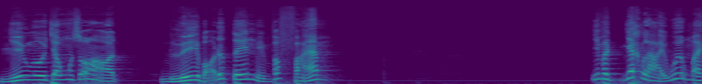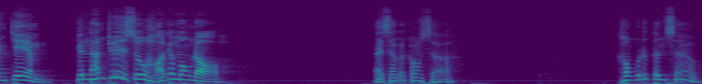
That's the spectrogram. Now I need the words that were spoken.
nhiều người trong số họ lìa bỏ đức tin, bị vấp phạm. Nhưng mà nhắc lại quý ông bà anh chị em, kinh thánh Chúa Giêsu hỏi các môn đồ, tại sao các con sợ? Không có đức tin sao?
